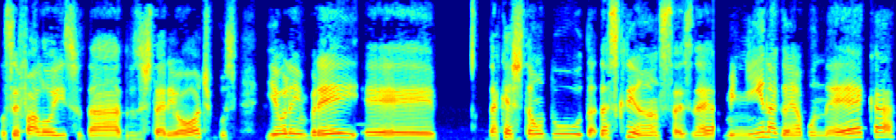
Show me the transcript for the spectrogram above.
Você falou isso da, dos estereótipos e eu lembrei é, da questão do, da, das crianças, né? Menina ganha boneca,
